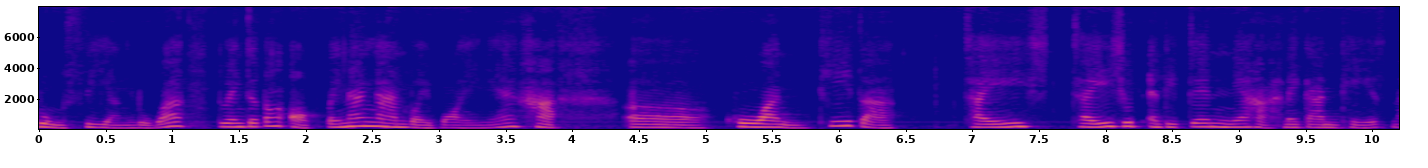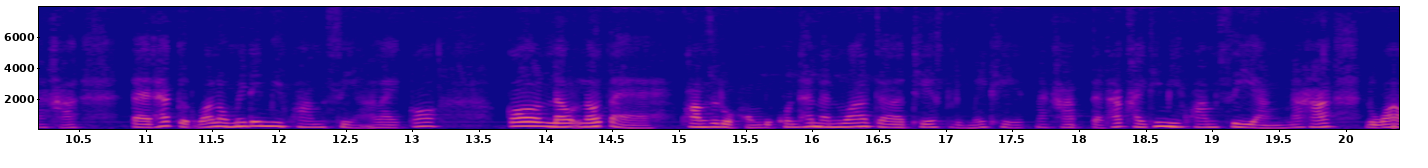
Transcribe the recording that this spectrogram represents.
กลุ่มเสี่ยง หรือว่าตัวเองจะต้องออกไปหน้างงานบ่อยๆอย่างเงี้ยค่ะควรที่จะใช้ใช้ชุดแอนติเจนเนี่ยค่ะในการเทสนะคะ แต่ถ้าเกิดว่าเราไม่ได้มีความเสี่ยงอะไรก็ ก็แล้วแล้วแต่ความสะดวกของบุคคลท่านนั้นว่าจะเทสหรือไม่เทสนะคะแต่ถ้าใครที่มีความเสี่ยงนะคะ หรือว่า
